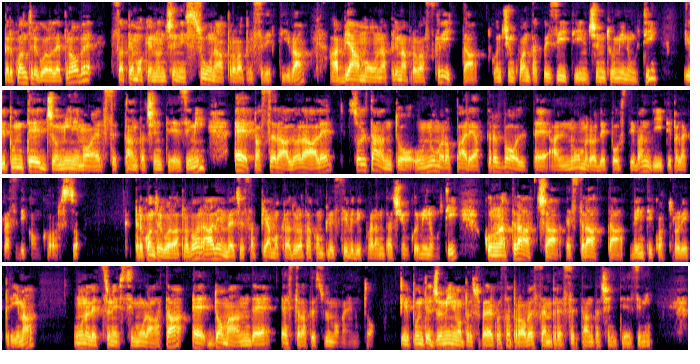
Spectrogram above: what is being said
Per quanto riguarda le prove, sappiamo che non c'è nessuna prova preselettiva, abbiamo una prima prova scritta con 50 quesiti in 100 minuti, il punteggio minimo è 70 centesimi e passerà all'orale soltanto un numero pari a tre volte al numero dei posti banditi per la classe di concorso. Per quanto riguarda la prova orale, invece, sappiamo che la durata complessiva è di 45 minuti, con una traccia estratta 24 ore prima, una lezione simulata e domande estratte sul momento. Il punteggio minimo per superare questa prova è sempre 70 centesimi.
